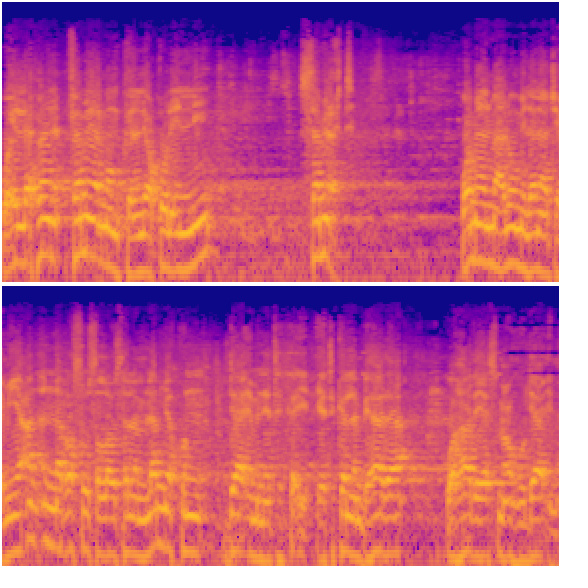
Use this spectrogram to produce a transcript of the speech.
وإلا فمن الممكن أن يقول إني سمعت. ومن المعلوم لنا جميعا أن الرسول صلى الله عليه وسلم لم يكن دائما يتكلم بهذا وهذا يسمعه دائما.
